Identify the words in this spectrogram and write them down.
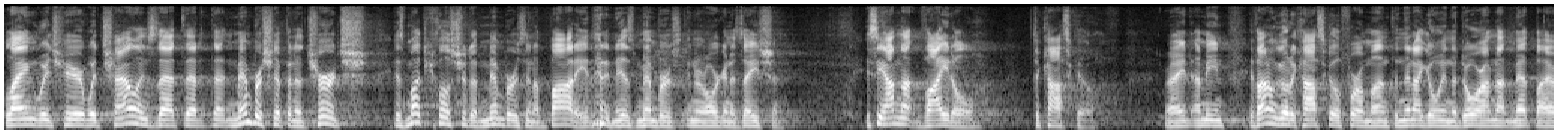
language here would challenge that, that, that membership in a church is much closer to members in a body than it is members in an organization. You see, I'm not vital to Costco right? I mean, if I don't go to Costco for a month and then I go in the door, I'm not met by a,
